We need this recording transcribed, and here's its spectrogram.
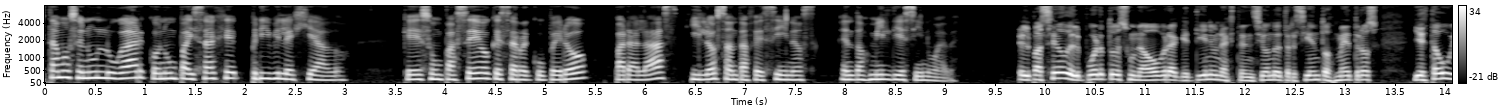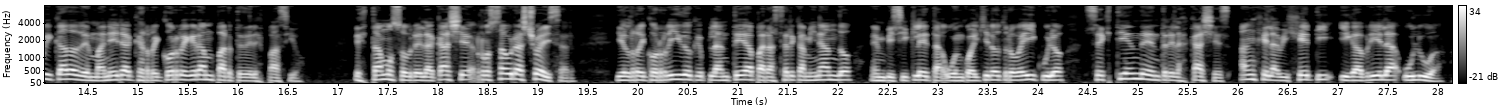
Estamos en un lugar con un paisaje privilegiado, que es un paseo que se recuperó para las y los santafesinos en 2019. El Paseo del Puerto es una obra que tiene una extensión de 300 metros y está ubicada de manera que recorre gran parte del espacio. Estamos sobre la calle Rosaura Schweizer y el recorrido que plantea para hacer caminando, en bicicleta o en cualquier otro vehículo se extiende entre las calles Ángela Vigetti y Gabriela Ulúa.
